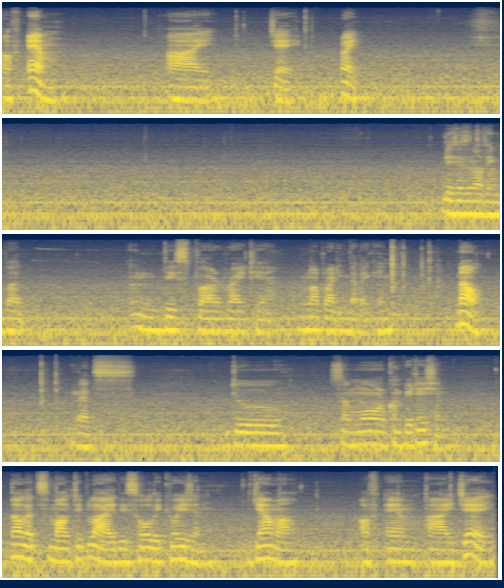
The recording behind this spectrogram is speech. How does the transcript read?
of m i j right? This is nothing but this part right here. I'm not writing that again. Now let's do some more computation. Now let's multiply this whole equation gamma of mij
